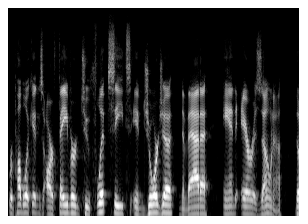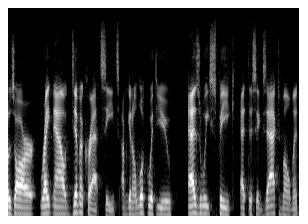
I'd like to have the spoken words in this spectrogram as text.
Republicans are favored to flip seats in Georgia, Nevada, and Arizona. Those are right now Democrat seats. I'm going to look with you as we speak at this exact moment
